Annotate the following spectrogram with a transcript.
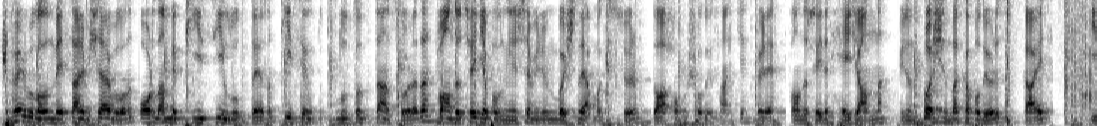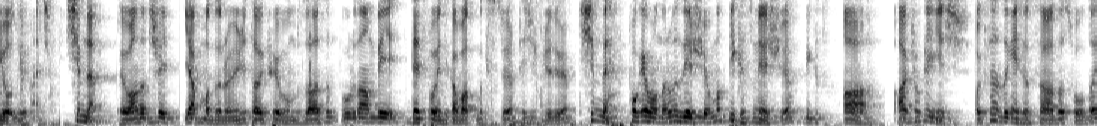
Köy bulalım vesaire bir şeyler bulalım. Oradan bir PC lootlayalım. PC lootladıktan sonra da Wonder Trade yapalım gençler. Videonun başında yapmak istiyorum. Daha hoş oluyor sanki. Böyle Wonder Trade'in heyecanla videonun başında kapalıyoruz. Gayet iyi oluyor bence. Şimdi e, Wonder Trade yapmadan önce tabii köy bulmamız lazım. Buradan bir Dead Point'i kapatmak istiyorum. Teşekkür ediyorum. Şimdi Pokemon'larımız yaşıyor mu? Bir kısmı yaşıyor. Bir kısmı... Aa. Aa çok ilginç. Baksanıza gençler sağda solda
